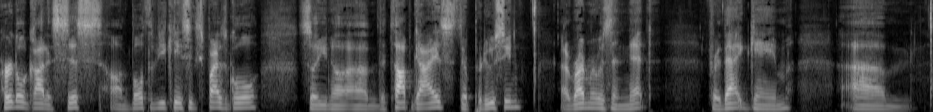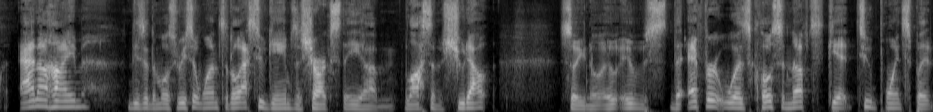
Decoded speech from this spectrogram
Hertl got assists on both of EK65's goal. So, you know, um, the top guys, they're producing. Uh, Reimer was in net for that game. Um, Anaheim, these are the most recent ones. So the last two games, the Sharks they um, lost in a shootout. So you know it, it, was the effort was close enough to get two points, but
